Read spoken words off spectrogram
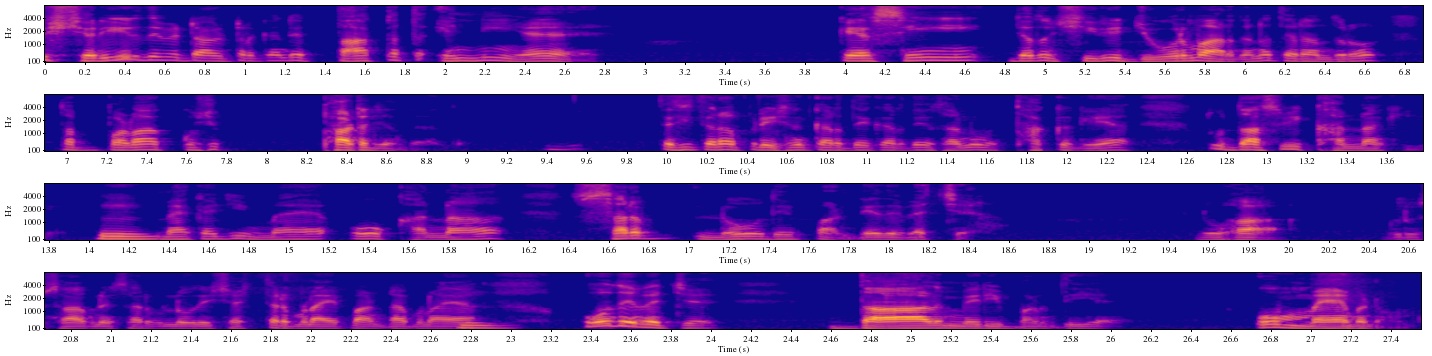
ਸਰੀਰ ਦੇ ਵਿੱਚ ਡਾਕਟਰ ਕਹਿੰਦੇ ਤਾਕਤ ਇੰਨੀ ਹੈ ਕਿ ਅਸੀਂ ਜਦੋਂ ਸਰੀਰ ਜ਼ੋਰ ਮਾਰਦਾ ਨਾ ਤੇਰਾ ਅੰਦਰੋਂ ਤਾਂ ਬੜਾ ਕੁਝ ਫਟ ਜਾਂਦਾ ਅੰਦਰ। ਤੇ ਅਸੀਂ ਤੇਰਾ ਆਪਰੇਸ਼ਨ ਕਰਦੇ ਕਰਦੇ ਸਾਨੂੰ ਥੱਕ ਗਿਆ ਤੂੰ ਦੱਸ ਵੀ ਖਾਣਾ ਕੀ ਹੈ? ਮੈਂ ਕਿਹਾ ਜੀ ਮੈਂ ਉਹ ਖਾਣਾ ਸਰਬ ਲੋਹ ਦੇ ਭਾਂਡੇ ਦੇ ਵਿੱਚ। ਲੋਹਾ ਗੁਰੂ ਸਾਹਿਬ ਨੇ ਸਰਬ ਲੋਹ ਦੇ ਸ਼ਸਤਰ ਬਣਾਏ ਭਾਂਡਾ ਬਣਾਇਆ। ਉਹਦੇ ਵਿੱਚ ਦਾਲ ਮੇਰੀ ਬਣਦੀ ਹੈ। ਉਹ ਮੈਂ ਬਣਾਉਣਾ।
